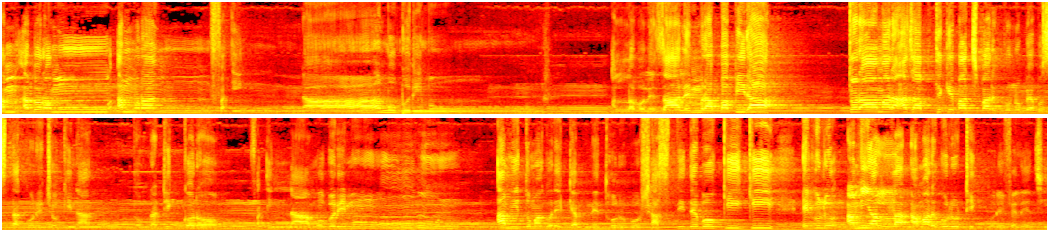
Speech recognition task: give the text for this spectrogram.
আম আবরামু আমরান আল্লাহ বলে, জালেমরা তোরা আমার আজাব থেকে বাঁচবার কোনো ব্যবস্থা করেছ কিনা? তোমরা ঠিক করো। আমি তোমাগরে কেমনে ধরবো, শাস্তি দেব, কি কি? এগুলো আমি আল্লাহ আমারগুলো ঠিক করে ফেলেছি।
